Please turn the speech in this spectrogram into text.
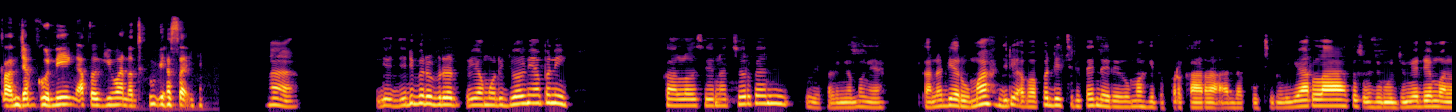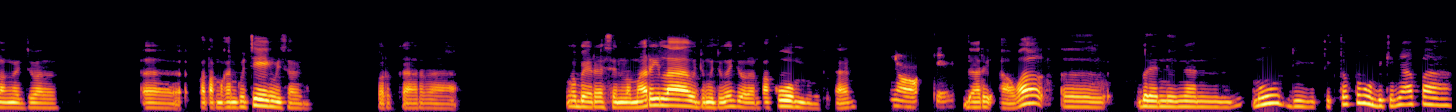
keranjang kuning atau gimana tuh biasanya. Nah, ya, jadi bener-bener yang mau dijual nih apa nih? Kalau si Natsur kan ya paling gampang ya. Karena dia rumah, jadi apa-apa dia ceritain dari rumah gitu. Perkara ada kucing liar lah, terus ujung-ujungnya dia malah ngejual uh, kotak makan kucing misalnya perkara ngeberesin lemari lah ujung-ujungnya jualan vakum gitu kan oh, oke. Okay. dari awal uh, brandinganmu di TikTok tuh mau bikinnya apa?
